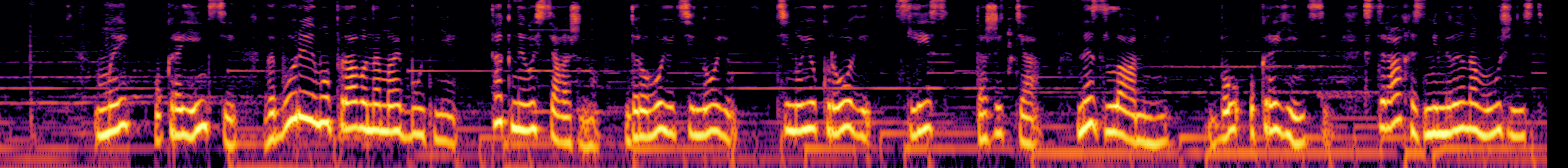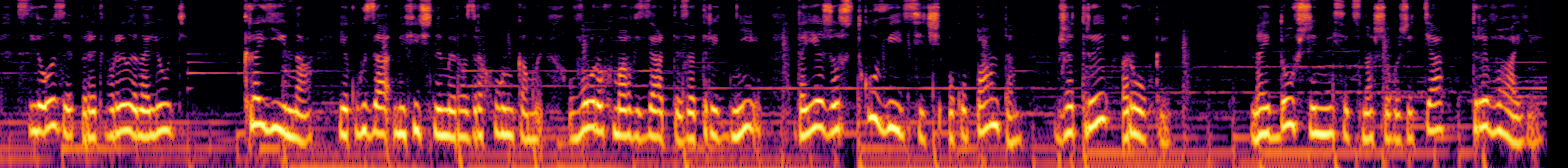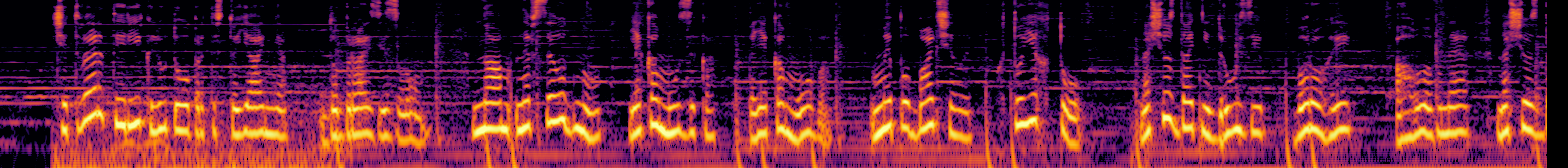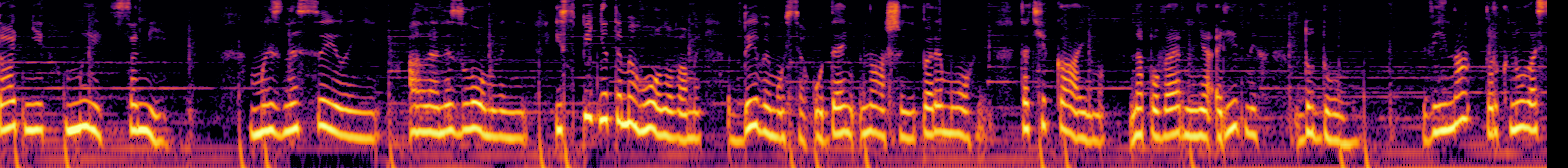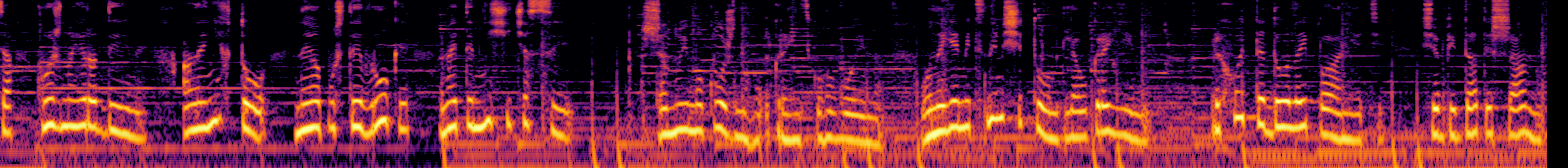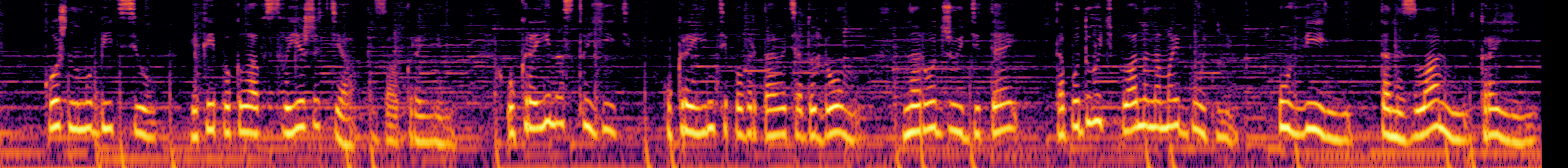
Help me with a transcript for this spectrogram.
Ми, українці, виборюємо право на майбутнє так неосяжно, дорогою ціною, ціною крові, сліз та життя, незламні, бо українці. Страх змінили на мужність, сльози перетворили на лють. Країна, яку за міфічними розрахунками ворог мав взяти за три дні, дає жорстку відсіч окупантам вже три роки. Найдовший місяць нашого життя триває. Четвертий рік лютого протистояння добра зі злом. Нам не все одно, яка музика та яка мова. Ми побачили, хто є хто, на що здатні друзі, вороги, а головне, на що здатні ми самі. Ми знесилені, але не зломлені, і з піднятими головами дивимося у день нашої перемоги та чекаємо на повернення рідних додому. Війна торкнулася кожної родини, але ніхто не опустив руки в найтемніші часи. Шануємо кожного українського воїна. Вони є міцним щитом для України. Приходьте до Олей пам'яті, щоб віддати шану кожному бійцю, який поклав своє життя за Україну. Україна стоїть, українці повертаються додому, народжують дітей та будують плани на майбутнє у вільній та незламній країні.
